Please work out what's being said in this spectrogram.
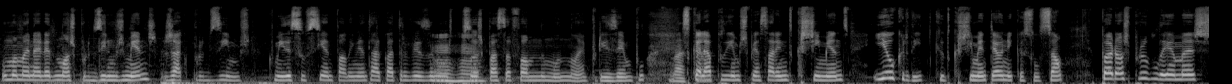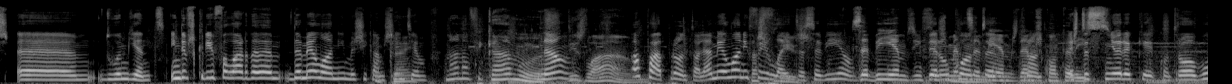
uma maneira de nós produzirmos menos, já que produzimos comida suficiente para alimentar quatro vezes o número de pessoas que passa fome no mundo, não é? Por exemplo, se calhar podíamos pensar em decrescimento e eu acredito que o decrescimento é a única solução para os problemas ah, do ambiente. Ainda vos queria falar da, da Meloni, mas ficámos Ok. sem tempo. Não, não ficamos. Não? Diz lá. Opa, pronto, olha, a Meloni Estás foi eleita, feliz? sabiam? Sabíamos, deram infelizmente conta. sabíamos, demos Pronto, conta Esta disso. senhora que é contra o aborto,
